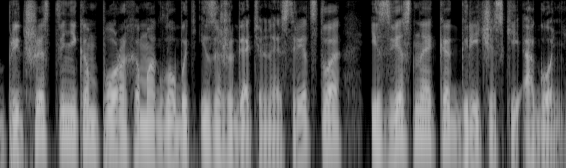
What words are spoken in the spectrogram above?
предшественником пороха могло быть и зажигательное средство, известное как греческий огонь.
